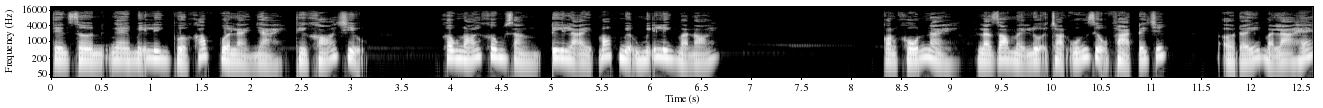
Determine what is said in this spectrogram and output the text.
Tên Sơn nghe Mỹ Linh vừa khóc vừa lải nhải thì khó chịu. Không nói không rằng đi lại bóp miệng Mỹ Linh mà nói. Còn khốn này là do mày lựa chọn uống rượu phạt đấy chứ. Ở đấy mà la hét.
